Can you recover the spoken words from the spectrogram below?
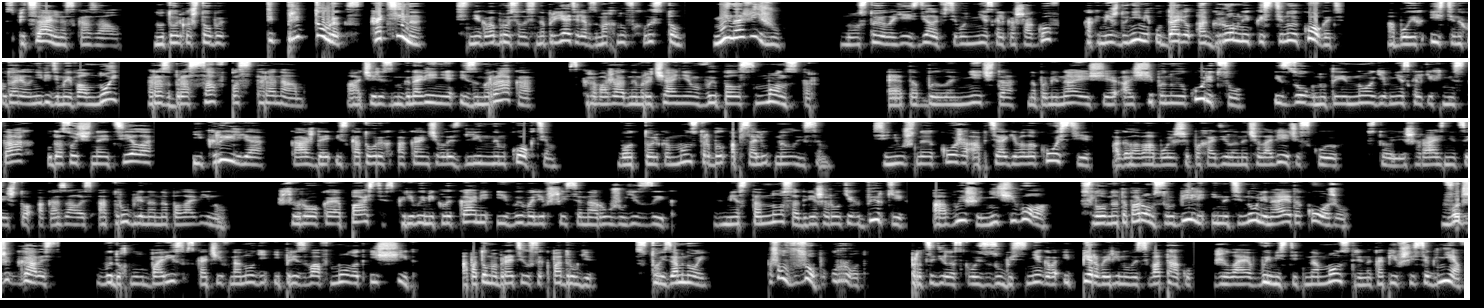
Специально сказал. Но только чтобы... Ты придурок, скотина! Снегова бросилась на приятеля, взмахнув хлыстом. Ненавижу! Но стоило ей сделать всего несколько шагов, как между ними ударил огромный костяной коготь. Обоих истинных ударило невидимой волной, разбросав по сторонам, а через мгновение из мрака с кровожадным рычанием выполз монстр. Это было нечто напоминающее ощипанную курицу, изогнутые ноги в нескольких местах, худосочное тело и крылья, каждая из которых оканчивалась длинным когтем. Вот только монстр был абсолютно лысым. Синюшная кожа обтягивала кости, а голова больше походила на человеческую, с той лишь разницей, что оказалась отрублена наполовину. Широкая пасть с кривыми клыками и вывалившийся наружу язык. Вместо носа две широких дырки, а выше ничего, словно топором срубили и натянули на это кожу. Вот же гадость! выдохнул Борис, вскочив на ноги и призвав молот и щит, а потом обратился к подруге: "Стой за мной! Пошел в жопу, урод!" Процедила сквозь зубы Снегова и первой ринулась в атаку, желая выместить на монстре накопившийся гнев.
